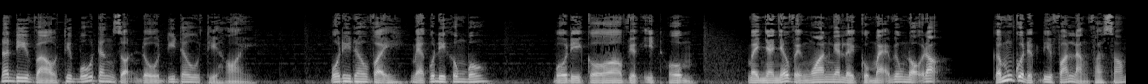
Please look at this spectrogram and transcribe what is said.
Nó đi vào thì bố đang dọn đồ đi đâu thì hỏi Bố đi đâu vậy? Mẹ có đi không bố? Bố đi có việc ít hôm Mày nhà nhớ phải ngoan nghe lời của mẹ với ông nội đó Cấm có được đi phá làng phá xóm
